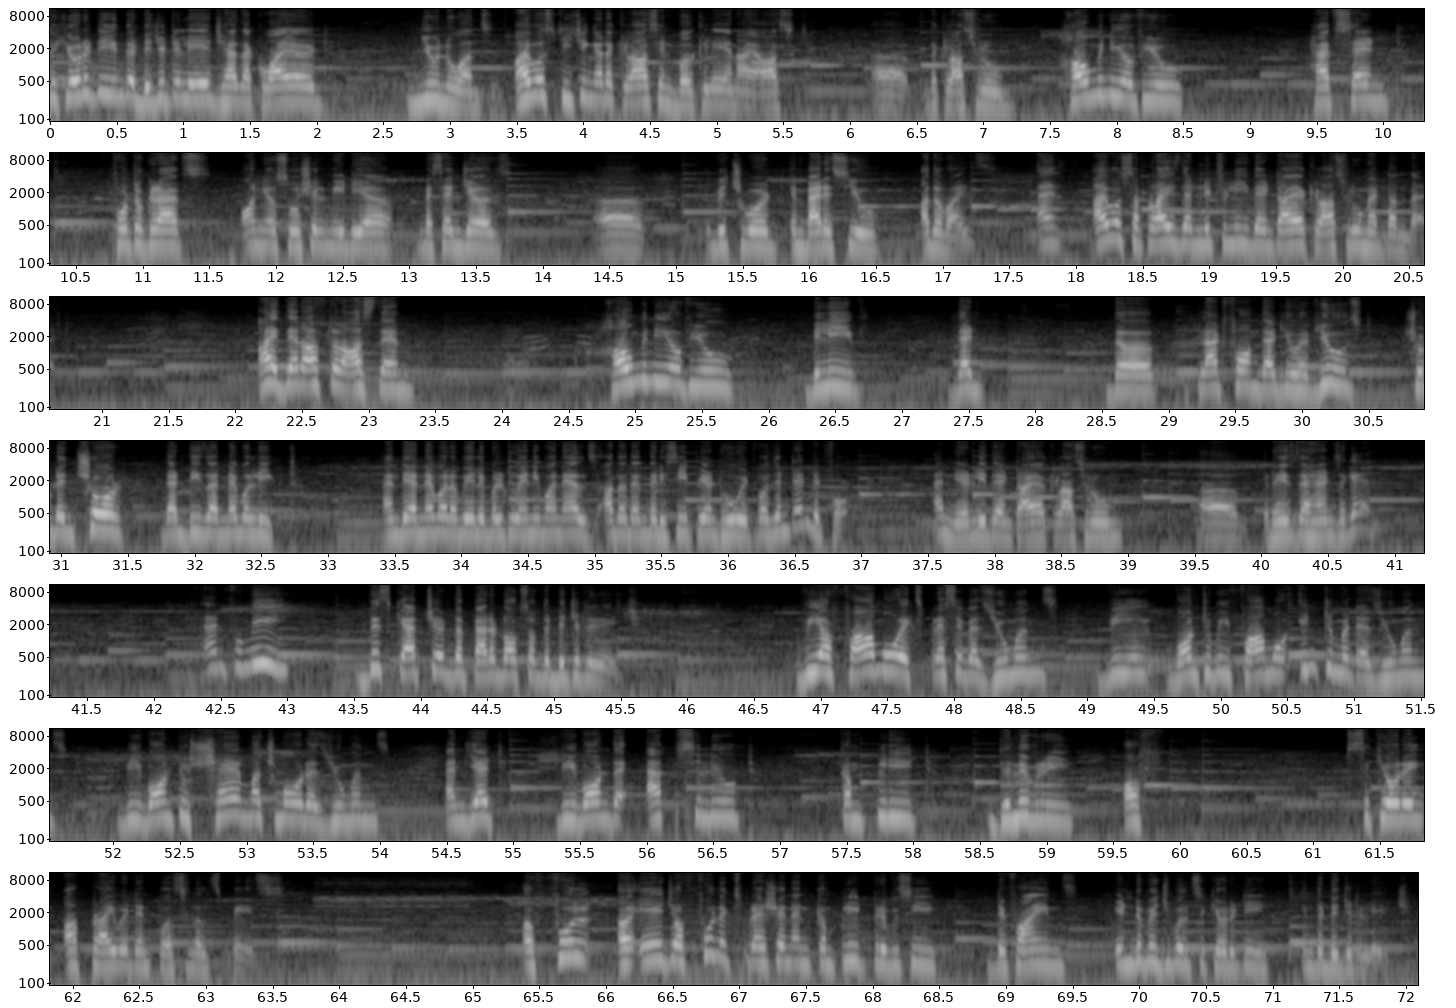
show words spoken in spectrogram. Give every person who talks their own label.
Speaker 1: security in the digital age has acquired new nuances. I was teaching at a class in Berkeley and I asked uh, the classroom, how many of you have sent photographs on your social media messengers uh, which would embarrass you otherwise? And I was surprised that literally the entire classroom had done that. I thereafter asked them, how many of you believe that the platform that you have used should ensure that these are never leaked and they are never available to anyone else other than the recipient who it was intended for. And nearly the entire classroom uh, raised their hands again. And for me, this captured the paradox of the digital age. We are far more expressive as humans, we want to be far more intimate as humans, we want to share much more as humans, and yet we want the absolute, complete delivery of securing our private and personal space. A full a age of full expression and complete privacy defines individual security in the digital age.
